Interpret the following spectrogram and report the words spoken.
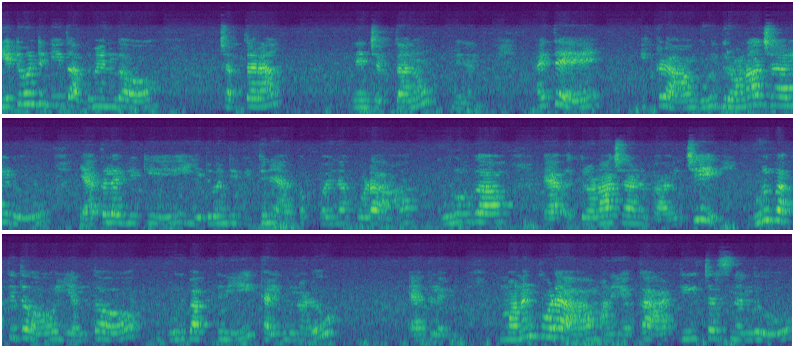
ఎటువంటి నీతి అర్థమైందో చెప్తారా? నేను చెప్తాను వినండి. అయితే ఇక్కడ గురు ద్రోణాచార్యుడు ఏకలవ్యకి ఎటువంటి విద్యను ఏర్పకపోయినా కూడా గురువుగా ఏ- ద్రోణాచార్యుని భావించి గురు భక్తితో ఎంతో గురుభక్తిని కలిగి ఉన్నాడు. ఏకలేము మనం కూడా మన యొక్క టీచర్స్ నందు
